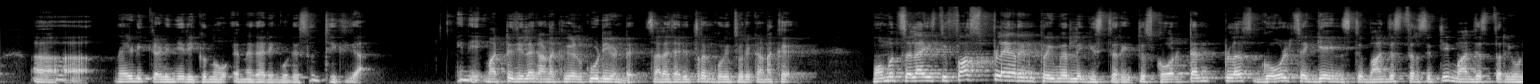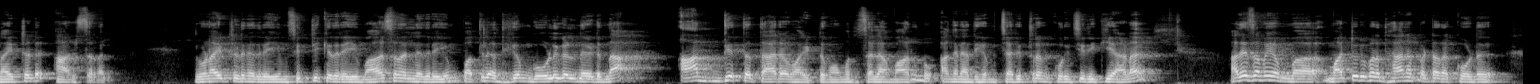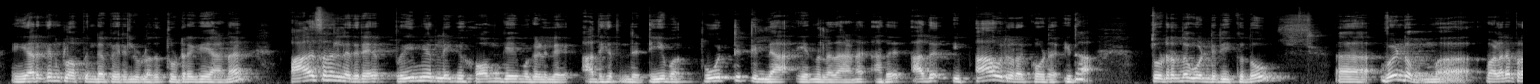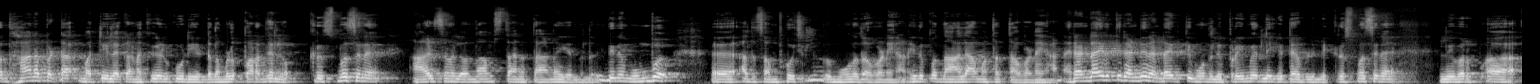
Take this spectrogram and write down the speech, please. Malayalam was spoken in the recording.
നേടിക്കഴിഞ്ഞിരിക്കുന്നു എന്ന കാര്യം കൂടി ശ്രദ്ധിക്കുക. ഇനി മറ്റ് ചില കണക്കുകൾ കൂടിയുണ്ട്. സല ചരിത്രം കുറിച്ചൊരു കണക്ക്. Mohamed Salah is the first player in premier league history to score ten plus goals against Manchester City Manchester United Arsenal യുണൈറ്റഡിനെതിരെയും സിറ്റിക്കെതിരെയും ആഴ്സണലിനെതിരെയും പത്തിലധികം ഗോളുകൾ നേടുന്ന ആദ്യത്തെ താരമായിട്ട് മുഹമ്മദ് സല മാറുന്നു. അങ്ങനെ അദ്ദേഹം ചരിത്രം കുറിച്ചിരിക്കുകയാണ്. അതേസമയം മറ്റൊരു പ്രധാനപ്പെട്ട റെക്കോർഡ് യർഗൻ ക്ലോപ്പിന്റെ പേരിലുള്ളത് തുടരുകയാണ്. ആഴ്സണലിനെതിരെ പ്രീമിയർ ലീഗ് ഹോം ഗെയിമുകളിൽ അദ്ദേഹത്തിന്റെ ടീം തോറ്റിട്ടില്ല എന്നുള്ളതാണ് അത്. അത് ആ ഒരു റെക്കോർഡ് ഇതാ തുടർന്നുകൊണ്ടിരിക്കുന്നു. വീണ്ടും വളരെ പ്രധാനപ്പെട്ട മറ്റു ചില കണക്കുകൾ കൂടിയുണ്ട്. നമ്മൾ പറഞ്ഞല്ലോ ക്രിസ്മസിന് ആഴ്സണൽ ഒന്നാം സ്ഥാനത്താണ് എന്നുള്ളത്. ഇതിനു മുമ്പ് അത് സംഭവിച്ചിട്ടുള്ളത് മൂന്ന് തവണയാണ്. ഇതിപ്പോൾ നാലാമത്തെ തവണയാണ്. രണ്ടായിരത്തി രണ്ട് രണ്ടായിരത്തി മൂന്നിൽ പ്രീമിയർ ലീഗ് ടേബിളിൽ ക്രിസ്മസിന് ലിവർ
